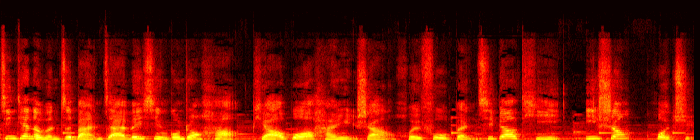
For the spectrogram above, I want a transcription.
今天的文字版在微信公众号“漂泊韩语”上回复本期标题“医生”获取。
